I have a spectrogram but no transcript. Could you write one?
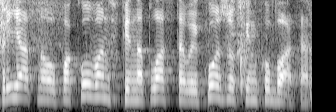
приятно упакован в пенопластовый кожух инкубатор.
